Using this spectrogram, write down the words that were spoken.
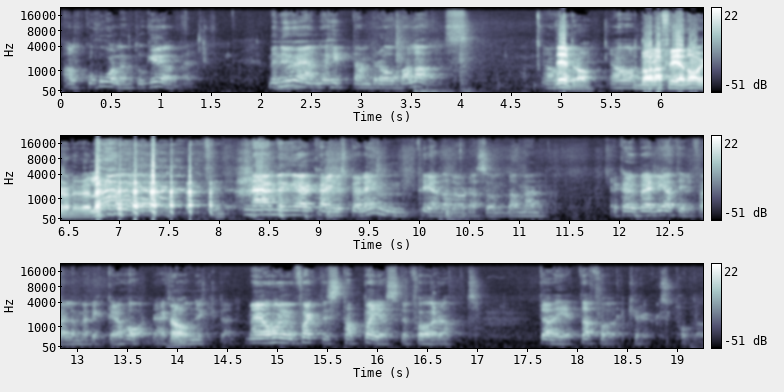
alkoholen tog över. Men nu har jag ändå hittat en bra balans. Ja, Det är bra. Ja, Bara fredagar nu eller? nej men jag kan ju spela in fredag, lördag, söndag. Men jag kan ju välja tillfällen med vilka jag har där jag kan Ja. vara nykter. Men jag har ju faktiskt tappat gäster för att det har hetat Förkrökspodden.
